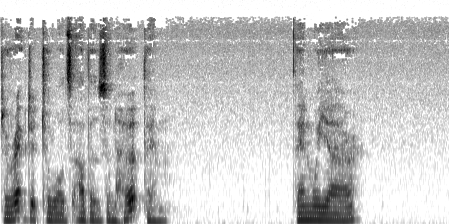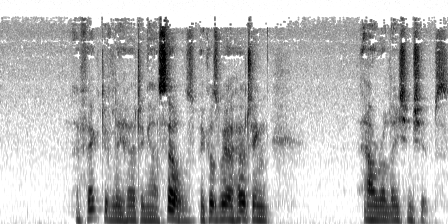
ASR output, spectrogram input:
direct it towards others and hurt them, then we are effectively hurting ourselves because we are hurting our relationships.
